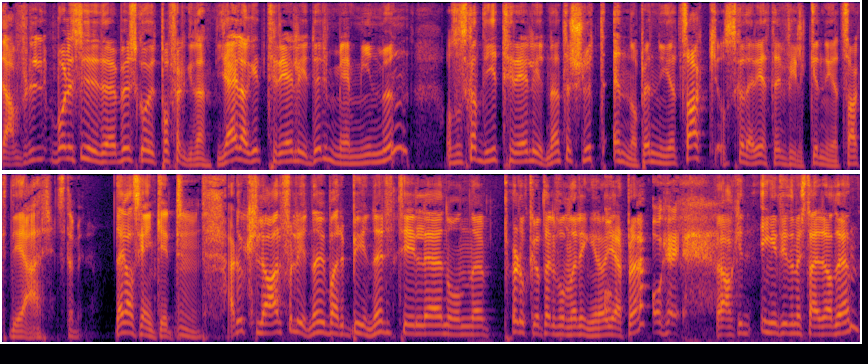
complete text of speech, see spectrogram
Ja, Bårlis lydrebus går ut på følgende. Jeg lager tre lyder med min munn. Og så skal de tre lydene til slutt ende opp i en nyhetssak. Og så skal dere gjette hvilken nyhetssak det er. Stemmer. Det er ganske enkelt. Mm. Er du klar for lydene? Vi bare begynner til eh, noen eh, plukker opp telefonen og ringer og hjelper deg. Ok jeg har ikke, ingen tid å miste her i Radio igjen.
